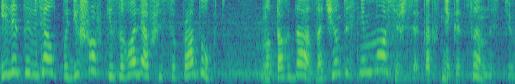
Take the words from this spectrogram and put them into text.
Или ты взял по дешевке завалявшийся продукт, но тогда зачем ты с ним носишься, как с некой ценностью?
